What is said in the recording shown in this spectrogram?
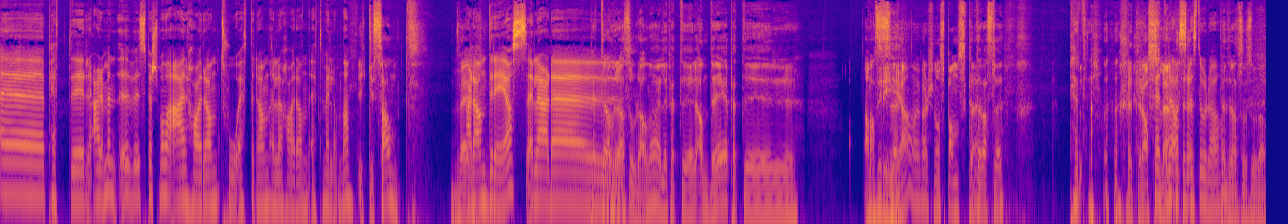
eh, Petter er, Men eh, spørsmålet er har han to etternavn, eller har han et mellomnavn? Ikke sant? Vel. Er det Andreas, eller er det Petter Andreas Stordalen, eller Petter André? Petter Andrea? Er kanskje noe spansk Petter der. Asle? Petter, Petter Asle. Petter Asle Stordal. Petter Asle Stordal.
